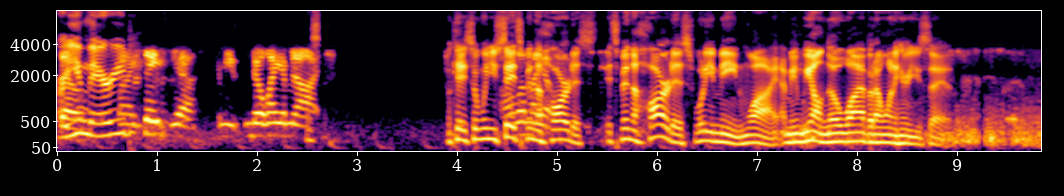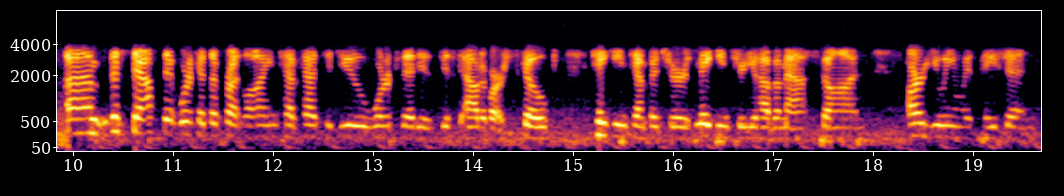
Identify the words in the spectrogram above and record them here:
Are So you married? When I say, yeah, I mean, no, I am not. Okay, so when you say All it's on been the own. hardest, it's been the hardest. What do you mean? Why? I mean, we all know why, but I want to hear you say it. Um, the staff that work at the front line have had to do work that is just out of our scope, taking temperatures, making sure you have a mask on, arguing with patients.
